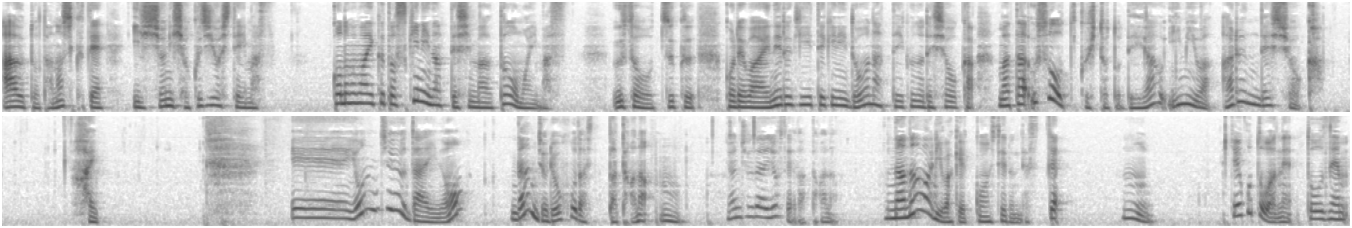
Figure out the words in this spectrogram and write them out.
会うと楽しくて一緒に食事をしています。このまま行くと好きになってしまうと思います。嘘をつく。これはエネルギー的にどうなっていくのでしょうか？また嘘をつく人と出会う意味はあるんでしょうか？はい。えー、40代の男女両方だったかな？うん。40代女性だったかな？7割は結婚してるんですって。うん。ということはね当然、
